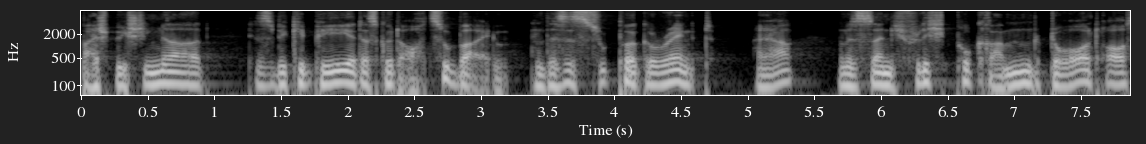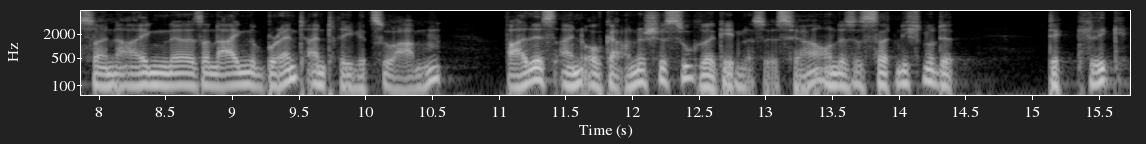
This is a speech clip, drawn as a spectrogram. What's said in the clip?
Beispiel China, dieses Wikipedia, das gehört auch zu Baidu. Und das ist super gerankt. Ja? Und es ist ein Pflichtprogramm, dort auch seine eigene, seine eigene Brand-Einträge zu haben, weil es ein organisches Suchergebnis ist. Ja? Und es ist halt nicht nur der der Klick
